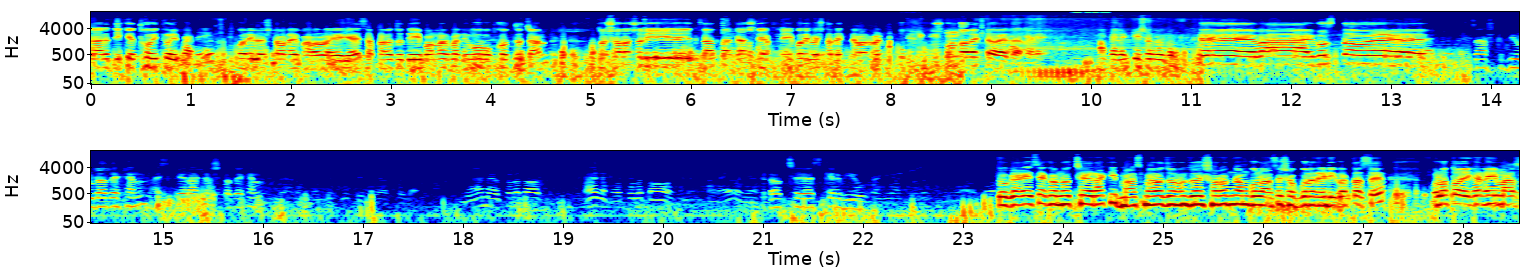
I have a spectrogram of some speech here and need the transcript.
চারিদিকে থই থই পানি। পরিবেশটা অনেক ভালো লাগে গেছে আপনারা যদি এই বন্যার পানি উপভোগ করতে চান তো সরাসরি দাঁত ভাঙ্গা আসলে আপনি এই পরিবেশটা দেখতে পারবেন। খুব সুন্দর একটা ওয়েদার আপনারা কি শুরু করছেন? হে ভাই বুঝতে হবে। জাস্ট ভিউটা দেখেন আজকের আকাশটা দেখেন। এটা হচ্ছে আজকের ভিউ তো গাইস এখন হচ্ছে রাকিব মাছ মারার জন্য যে সরঞ্জামগুলো আছে, সবগুলো রেডি করতেছে। মূলত এখানে এই মাছ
